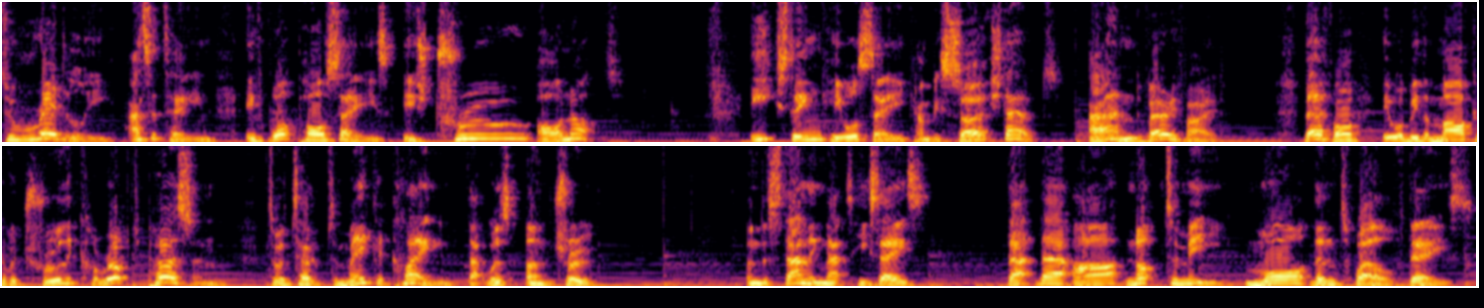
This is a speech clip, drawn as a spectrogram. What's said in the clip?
to readily ascertain if what Paul says is true or not. Each thing he will say can be searched out and verified. Therefore, it would be the mark of a truly corrupt person to attempt to make a claim that was untrue. Understanding that, he says, that there are not to me more than 12 days.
